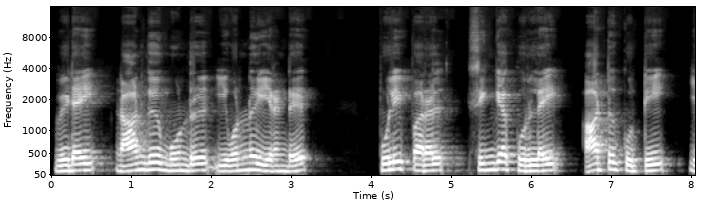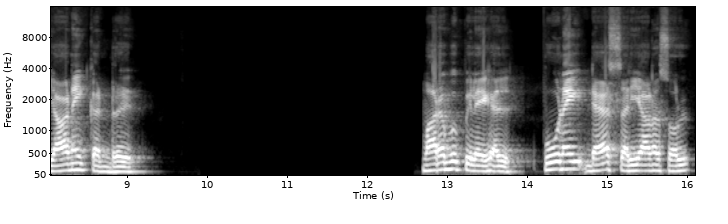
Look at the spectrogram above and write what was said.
விடை நான்கு மூன்று ஒன்று இரண்டு. புலிப்பரல் சிங்க குருளை ஆட்டுக்குட்டி யானை கன்று. மரபு பிழைகள் பூனை டேஸ் சரியான சொல்.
